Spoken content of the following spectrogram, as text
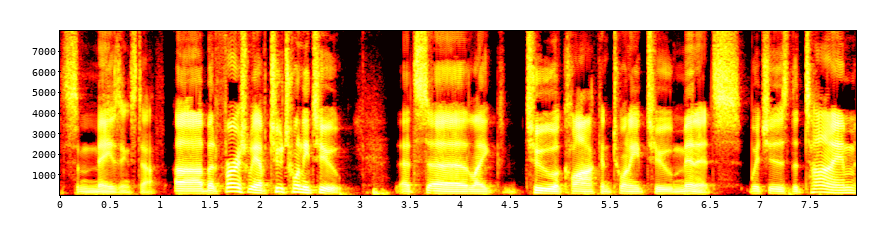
some amazing stuff. Uh, but first, we have 222. That's uh, like 2 o'clock and 22 minutes, which is the time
